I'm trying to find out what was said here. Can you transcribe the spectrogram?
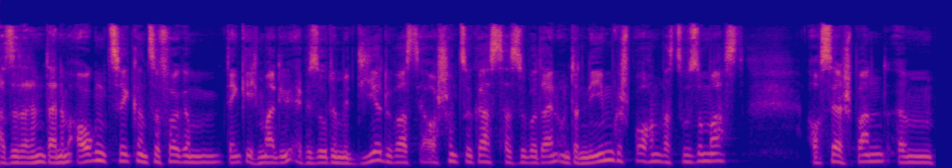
Also deinem, deinem Augenzwinkern zufolge denke ich mal die Episode mit dir. Du warst ja auch schon zu Gast, hast über dein Unternehmen gesprochen, was du so machst. Auch sehr spannend. Ähm,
